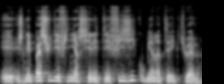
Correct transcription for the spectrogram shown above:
et je n'ai pas su définir si elle était physique ou bien intellectuelle.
